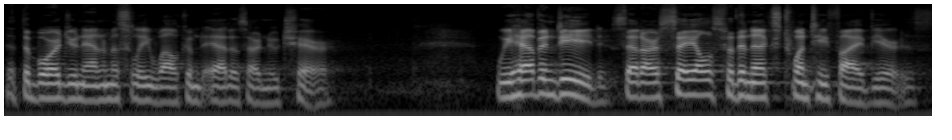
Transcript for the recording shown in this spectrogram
that the board unanimously welcomed Ed as our new chair. We have indeed set our sails for the next 25 years.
